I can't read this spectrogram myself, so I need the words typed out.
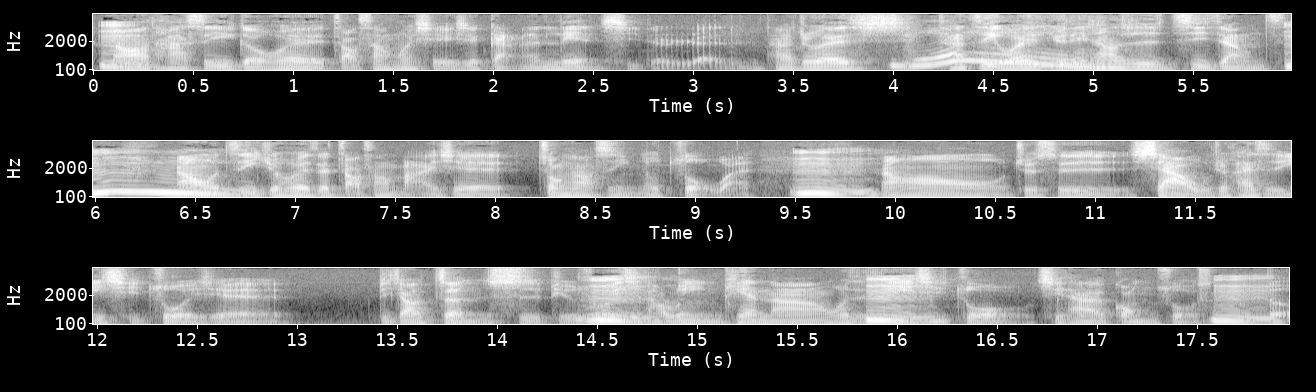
然后他是一个会早上会写一些感恩练习的人，他就会写他自己会有点像日记这样子。然后我自己就会在早上把一些重要事情都做完，嗯，然后就是下午就开始一起做一些比较正式，比如说一起讨论影片啊，或者是一起做其他的工作什么的。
